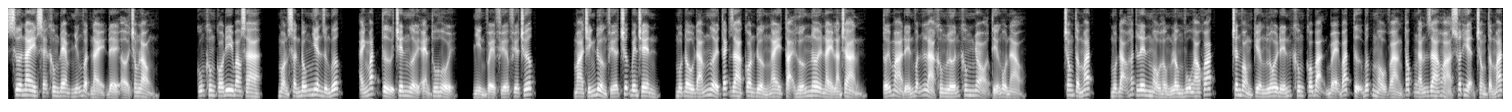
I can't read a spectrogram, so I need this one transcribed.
xưa nay sẽ không đem những vật này để ở trong lòng. Cũng không có đi bao xa, mòn sần đông nhiên dừng bước, ánh mắt từ trên người ẹn thu hồi, nhìn về phía phía trước. Mà chính đường phía trước bên trên, một đầu đám người tách ra con đường ngay tại hướng nơi này lan tràn, tới mà đến vẫn là không lớn không nhỏ tiếng ồn ào. Trong tầm mắt, một đạo hất lên màu hồng lông vũ áo khoác, chân vòng kiềng lôi đến không có bạn bè bắt tự bước màu vàng tóc ngắn ra hỏa xuất hiện trong tầm mắt.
